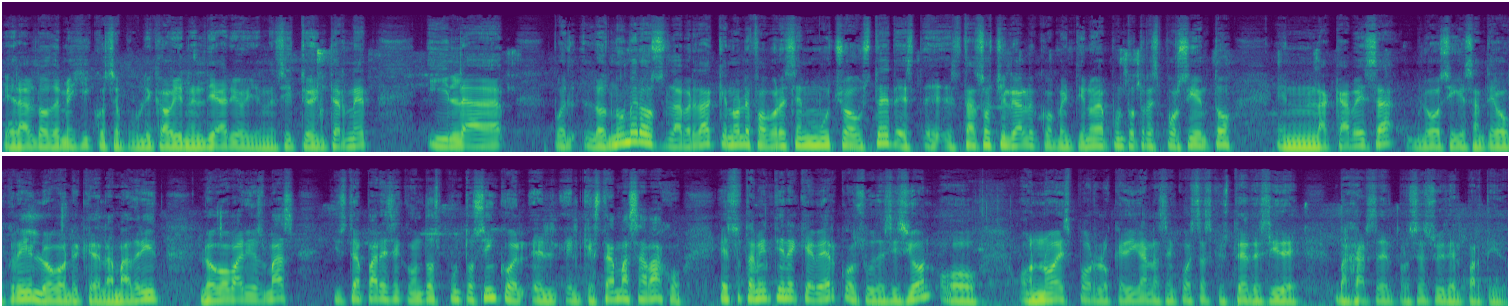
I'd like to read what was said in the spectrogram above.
Heraldo de México se publica hoy en el diario y en el sitio de internet y la pues los números, la verdad que no le favorecen mucho a usted. Este, está Xochitl Gálvez con 29.3% en la cabeza, luego sigue Santiago Krill, luego Enrique de la Madrid, luego varios más, y usted aparece con 2.5, el, el, que está más abajo. ¿Esto también tiene que ver con su decisión o, o no es por lo que digan las encuestas que usted decide bajarse del proceso y del partido?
